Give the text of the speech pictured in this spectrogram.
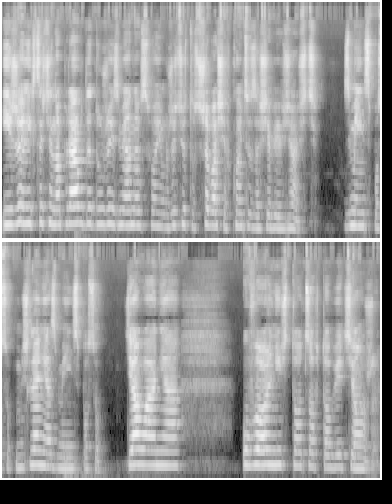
I jeżeli chcecie naprawdę dużej zmiany w swoim życiu, to trzeba się w końcu za siebie wziąć. Zmienić sposób myślenia, zmienić sposób działania, uwolnić to, co w tobie ciąży.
